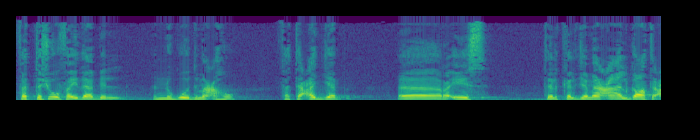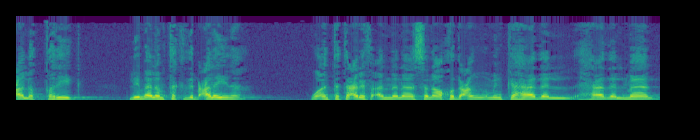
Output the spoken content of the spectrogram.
فتشوه فإذا بالنقود معه. فتعجب آه، رئيس تلك الجماعة القاطعة للطريق لما لم تكذب علينا؟ وأنت تعرف أننا سنأخذ عن منك هذا هذا المال؟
